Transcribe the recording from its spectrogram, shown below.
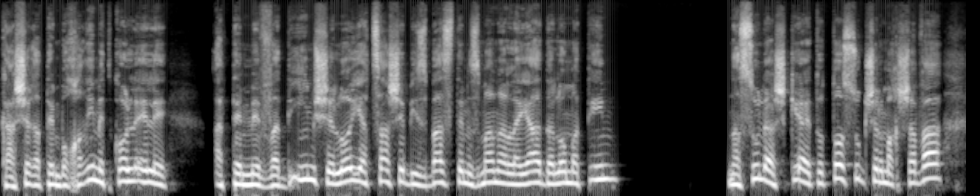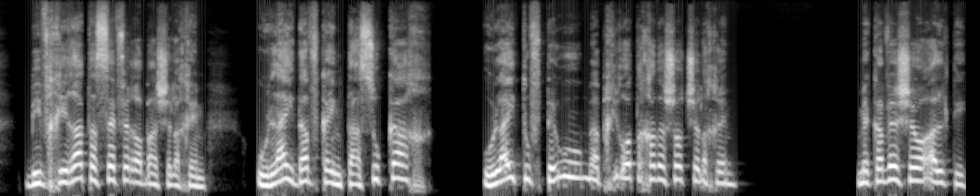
כאשר אתם בוחרים את כל אלה, אתם מוודאים שלא יצא שבזבזתם זמן על היעד הלא מתאים? נסו להשקיע את אותו סוג של מחשבה בבחירת הספר הבא שלכם. אולי דווקא אם תעשו כך, אולי תופתעו מהבחירות החדשות שלכם. מקווה שהועלתי.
